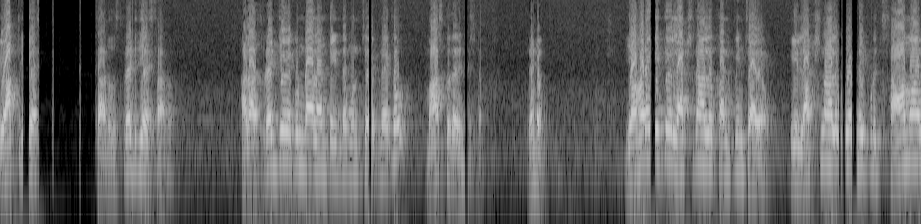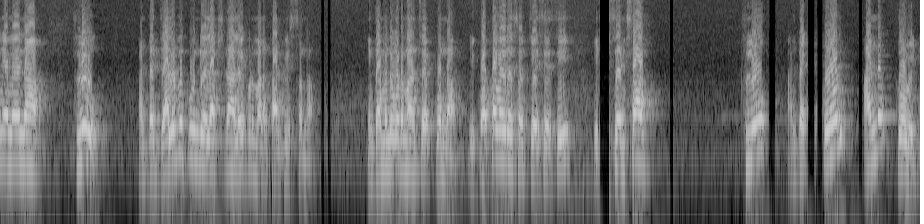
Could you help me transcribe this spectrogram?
వ్యాప్తి చేస్తారు స్ప్రెడ్ చేస్తారు. అలా స్ప్రెడ్ చేయకుండా అంటే ఇంతకుముందు చెప్పినట్టు మాస్క్ ధరించడం. రెండు ఎవరైతే లక్షణాలు కనిపించాయో ఈ లక్షణాలు కూడా ఇప్పుడు సామాన్యమైన ఫ్లూ అంటే జలుబుకు ఉండే లక్షణాలు ఇప్పుడు మనం కనిపిస్తున్నాం. ఇంతకుముందు కూడా మనం చెప్పుకున్నాం ఈ కొత్త వైరస్ వచ్చేసేసి ఇట్స్ సెన్స్ ఆఫ్ ఫ్లూ అంటే కోల్డ్ అండ్ కోవిడ్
